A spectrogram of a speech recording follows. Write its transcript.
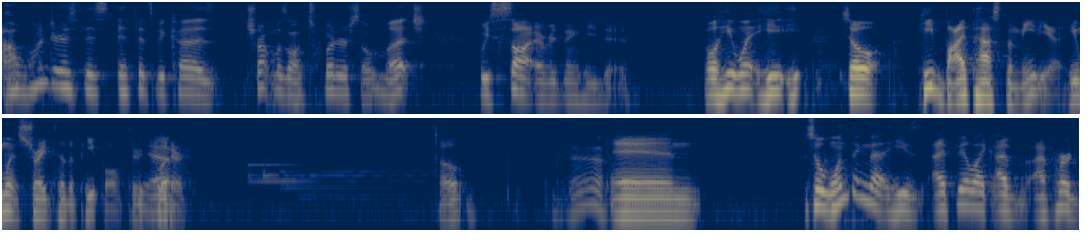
I wonder if it's if it's because Trump was on Twitter so much, we saw everything he did. well, he went he, he so he bypassed the media. He went straight to the people through Yeah. Twitter. Oh, Yeah. and so one thing that he's I feel like I've I've heard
